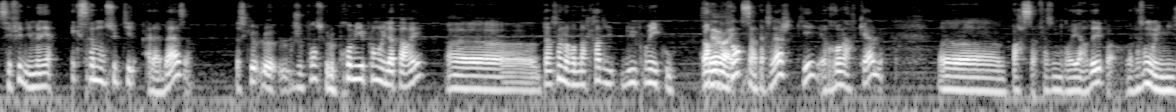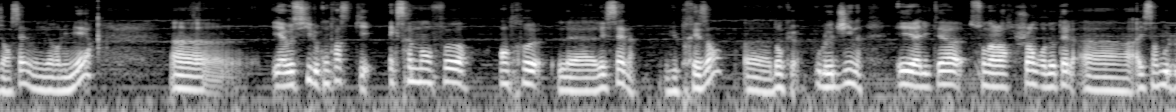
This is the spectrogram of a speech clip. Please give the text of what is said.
c'est fait d'une manière extrêmement subtile à la base, parce que le- je pense que le premier plan où il apparaît, euh, personne ne le remarquera du, du premier coup. Alors que c'est un personnage qui est remarquable euh, par sa façon de regarder, par la façon dont il est mis en scène, mis en lumière. Euh, il y a aussi le contraste qui est extrêmement fort entre la- les scènes du présent, donc où le Jin et Alitea sont dans leur chambre d'hôtel à, à Istanbul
